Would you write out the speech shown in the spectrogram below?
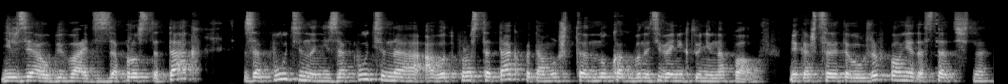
нельзя убивать за просто так, за Путина, не за Путина, а вот просто так, потому что, ну, как бы на тебя никто не напал. Мне кажется, этого уже вполне достаточно.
